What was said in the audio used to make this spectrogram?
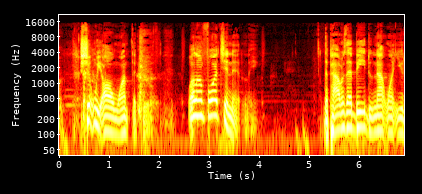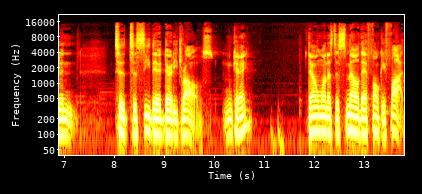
Shouldn't we all want the truth? Well, unfortunately, the powers that be do not want you to to to see their dirty draws. Okay, they don't want us to smell their funky fart.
